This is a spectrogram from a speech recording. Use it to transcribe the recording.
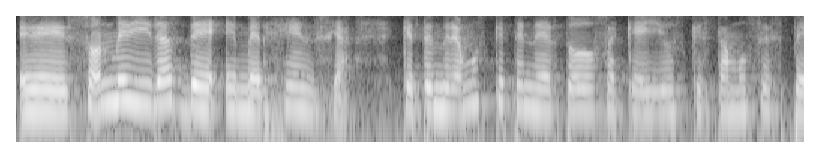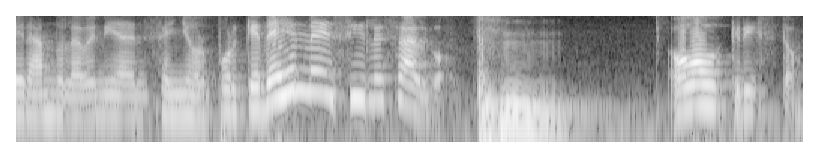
eh, son medidas de emergencia que tendremos que tener todos aquellos que estamos esperando la venida del Señor. Porque déjenme decirles algo. Oh, Cristo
